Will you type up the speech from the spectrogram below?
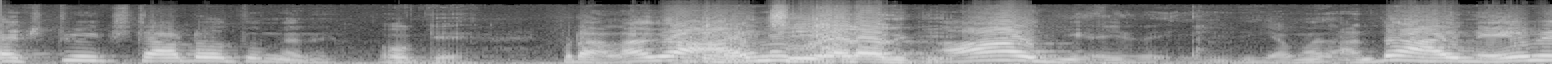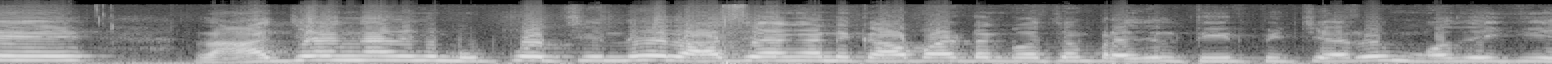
నెక్స్ట్ వీక్ స్టార్ట్ అవుతుందని ఓకే ఇప్పుడు అలాగే ఆయన అంటే ఆయన ఏమి రాజ్యాంగానికి ముప్పు వచ్చింది రాజ్యాంగాన్ని కాపాడడం కోసం ప్రజలు తీర్పిచ్చారు మోదీకి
